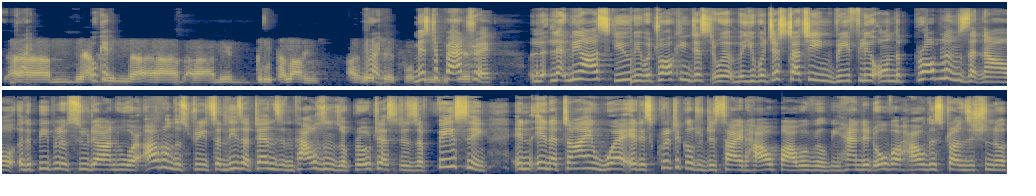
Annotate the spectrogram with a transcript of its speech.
Right. Um, we have okay. been, uh, uh, I mean, brutalized. right. Mr. Patrick, let me ask you, we were talking just, you were just touching briefly on the problems that now the people of Sudan who are out on the streets, and these are tens and thousands of protesters, are facing in, in a time where it is critical to decide how power will be handed over, how this transitional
